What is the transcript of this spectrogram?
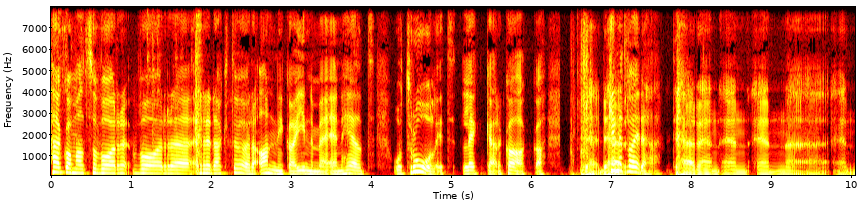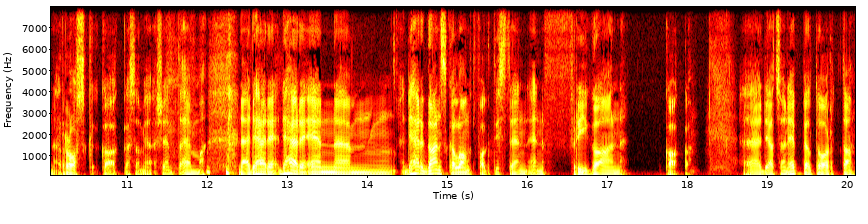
Här kom alltså vår, vår eh, redaktör Annika in med en helt otroligt läcker kaka. Det, det här, Kenneth, vad är det här? Det här är en, en, en, eh, en roskkaka som jag skämtar hemma. Nej, det här är, det här är en, ehm, det här är ganska långt faktiskt en, en frigan kaka. Eh, det är alltså en äppeltårta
